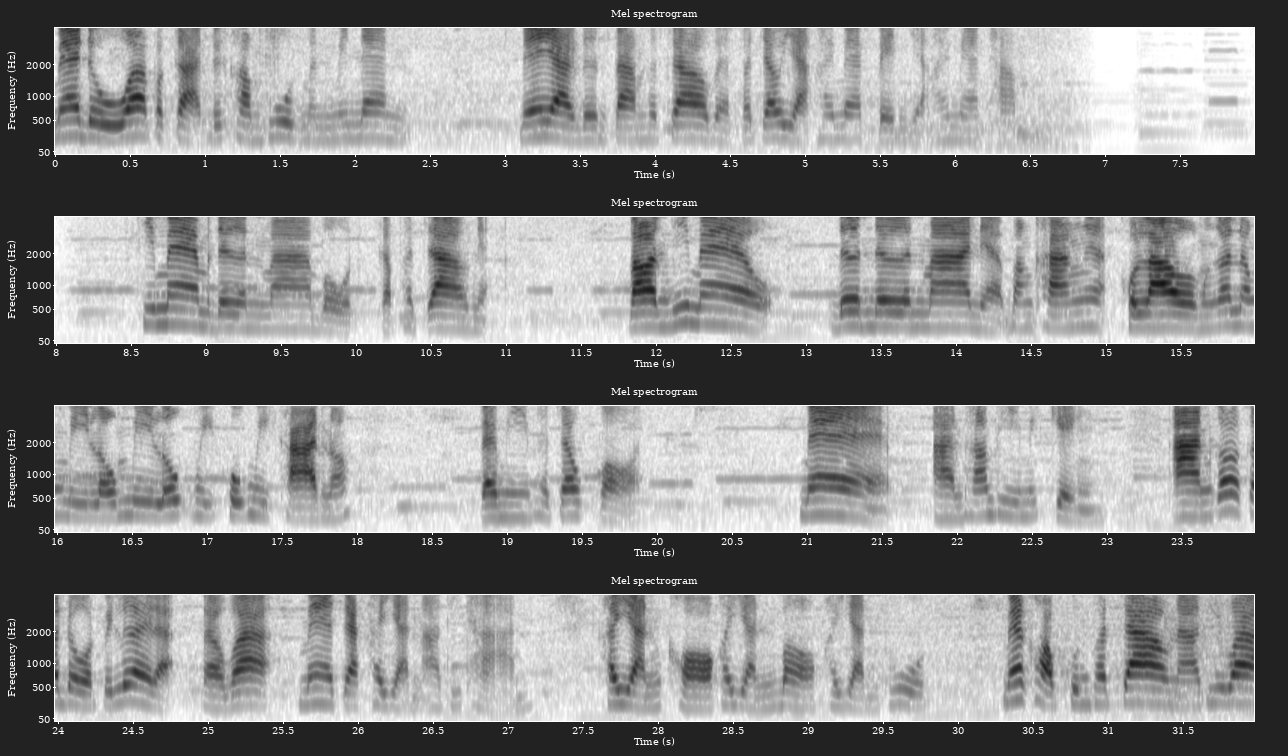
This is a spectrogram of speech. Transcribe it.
แม่ดูว่าประกาศด้วยคำพูดมันไม่แน่น แม่อยากเดินตามพระเจ้าแบบพระเจ้าอยากให้แม่เป็นอยากให้แม่ทำที่แม่มาเดินมาโบสถ์กับพระเจ้าเนี่ย ตอนที่แม่เดินเดินมาเนี่ย บางครั้งเนี่ยคนเรา มันก็ต้องมีล้มมีลุกมีคุกมีคานเนาะแต่มีพระเจ้ากอด แม่อ่านพระคัมภีร์ไม่เก่ง อ่านก็กระโดดไปเรื่อยแหละแต่ว่าแม่จะขยันอธิษฐาน ขยันขอขยันบอกขยันพูด แม่ขอบคุณพระเจ้านะที่ว่า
